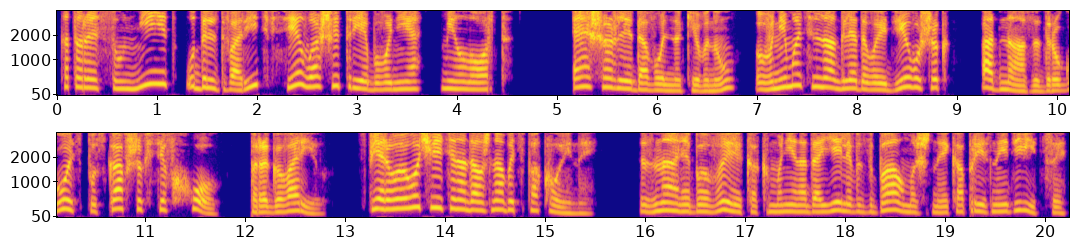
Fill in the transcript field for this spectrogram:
которая сумеет удовлетворить все ваши требования, милорд. Эшерли довольно кивнул, внимательно оглядывая девушек, одна за другой спускавшихся в холл, проговорил. В первую очередь она должна быть спокойной. Знали бы вы, как мне надоели взбалмошные капризные девицы.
